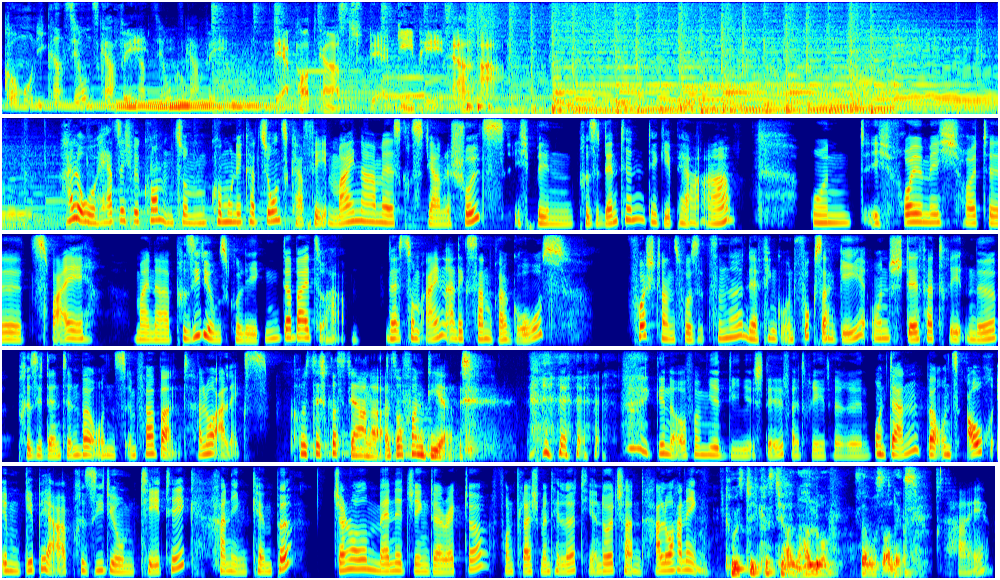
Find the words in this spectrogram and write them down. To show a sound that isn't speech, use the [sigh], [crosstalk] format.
Kommunikationscafé. Der Podcast der GPRA. Hallo, herzlich willkommen zum Kommunikationscafé. Mein Name ist Christiane Schulz. Ich bin Präsidentin der GPRA und ich freue mich, heute zwei meiner Präsidiumskollegen dabei zu haben. Da ist zum einen Alexandra Groß, Vorstandsvorsitzende der Fink und Fuchs AG und stellvertretende Präsidentin bei uns im Verband. Hallo Alex. Grüß dich, Christiane, also von dir. [laughs] genau, von mir die Stellvertreterin. Und dann bei uns auch im GPA-Präsidium tätig, Hanning Kempe, General Managing Director von Fleischmann Hillert hier in Deutschland. Hallo Hanning. Grüß dich, Christiane. Hallo. Servus, Alex. Hi.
